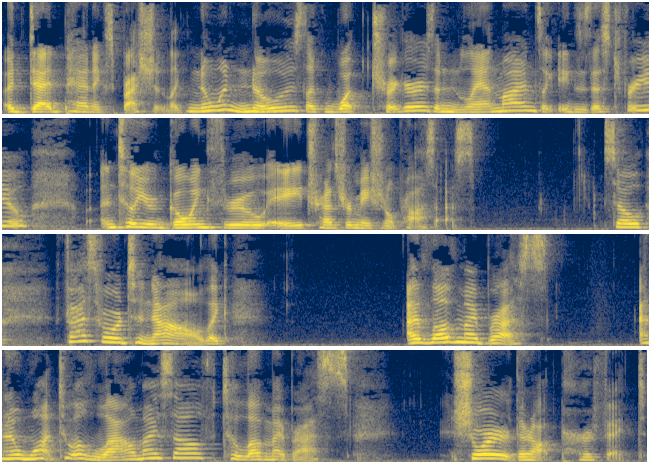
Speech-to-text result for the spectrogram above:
a deadpan expression. Like no one knows like what triggers and landmines like exist for you until you're going through a transformational process. So fast forward to now, like I love my breasts and I want to allow myself to love my breasts Sure, they're not perfect.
